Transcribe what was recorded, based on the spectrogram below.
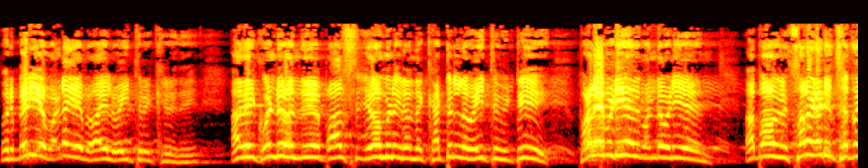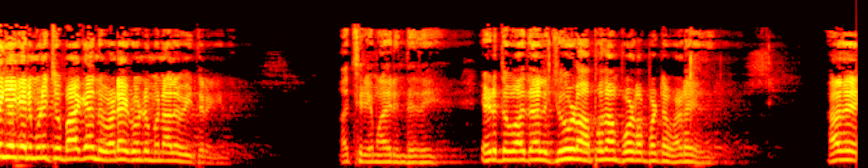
ஒரு பெரிய வடையை வாயில் வைத்திருக்கிறது. அதை கொண்டு வந்து பாஸ் ஜோமனுக்கு அந்த கட்டில வைத்து விட்டு பழையபடியே அது வந்தபடியே அப்ப அவங்க சரகடி சத்தம் கேட்க முடிச்சு பார்க்க அந்த வடையை கொண்டு முன்னால வைத்திருக்கிறது. ஆச்சரியமா இருந்தது. எடுத்து பார்த்தாலும் சூடா அப்பதான் போடப்பட்ட வடை அது. அதை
